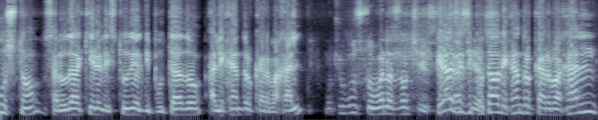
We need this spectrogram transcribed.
gusto saludar aquí en el estudio al diputado Alejandro Carvajal. Mucho gusto, buenas noches. Gracias, diputado Alejandro Carvajal.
